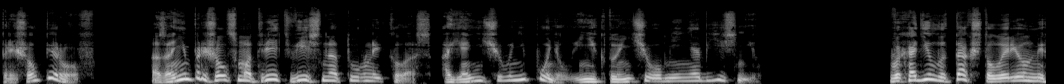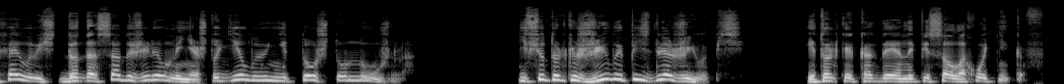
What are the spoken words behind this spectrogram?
Пришел Перов, а за ним пришел смотреть весь натурный класс, а я ничего не понял, и никто ничего мне не объяснил. Выходило так, что Ларион Михайлович до досады жалел меня, что делаю не то, что нужно и все только живопись для живописи. И только когда я написал «Охотников»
